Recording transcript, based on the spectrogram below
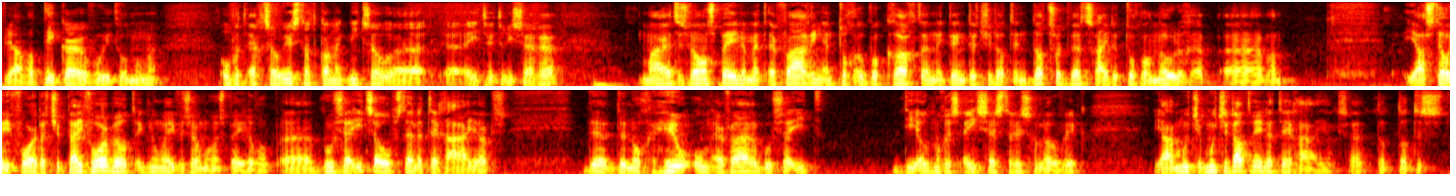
ja, wat dikker, of hoe je het wil noemen. Of het echt zo is, dat kan ik niet zo eh, eh, 1, 2, 3 zeggen. Maar het is wel een speler met ervaring en toch ook wel kracht. En ik denk dat je dat in dat soort wedstrijden toch wel nodig hebt. Eh, want ja, stel je voor dat je bijvoorbeeld, ik noem even zomaar een speler op, eh Boussaïd zou opstellen tegen Ajax. De, de nog heel onervaren Boussaïd, die ook nog eens 1,60 is geloof ik. Ja, moet je, moet je dat willen tegen Ajax? Hè? Dat, dat is,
